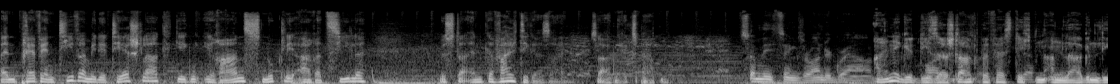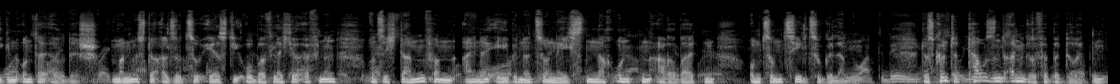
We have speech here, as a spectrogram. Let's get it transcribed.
Ein präventiver Militärschlag gegen Irans nukleare Ziele müsste ein gewaltiger sein, sagen Experten. Einige dieser stark befestigten Anlagen liegen unterirdisch. Man müsste also zuerst die Oberfläche öffnen und sich dann von einer Ebene zur nächsten nach unten arbeiten, um zum Ziel zu gelangen. Das könnte tausend Angriffe bedeuten,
